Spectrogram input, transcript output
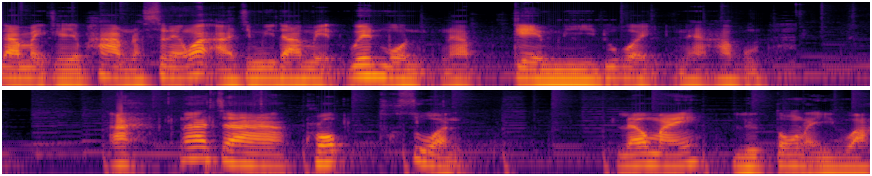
ดาเมจกายภาพนะ แสดงว่าอาจจะมีดาเมจเวทมนต์นะครับ เกมนี้ด้วยนะครับผม อะ น่าจะครบทุกส่วนแล้วไหม หรือตรงไหนอีกวะ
